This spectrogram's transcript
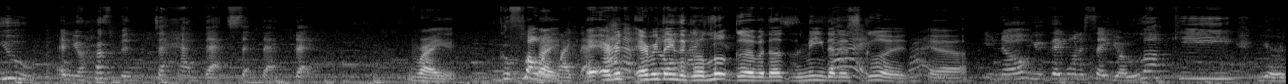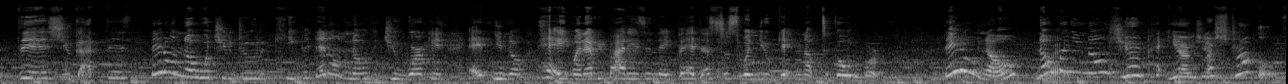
you and your husband to have that set that that Right. go flowing right. like that. Every, everything no that could look good, but doesn't mean that it's good. right. Yeah. Know, you they want to say you're lucky, you're this, you got this. They don't know what you do to keep it. They don't know that you working. And you know, hey, when everybody's in their bed, that's just when you're getting up to go to work. They don't know. Nobody knows your your your struggles,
